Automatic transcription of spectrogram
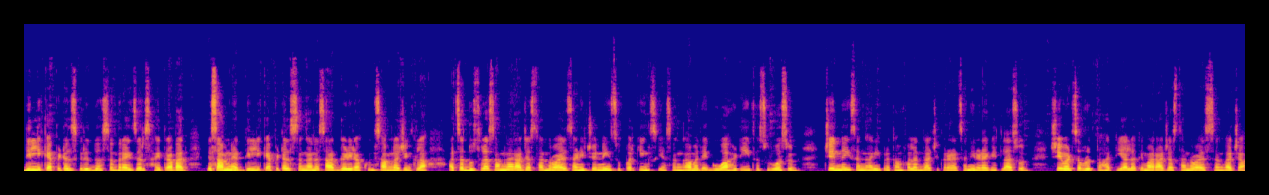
दिल्ली कॅपिटल्स विरुद्ध सनरायझर्स हैदराबाद या सामन्यात दिल्ली कॅपिटल्स संघानं सात गडी राखून सामना जिंकला. आजचा दुसरा सामना राजस्थान रॉयल्स आणि चेन्नई सुपर किंग्स या संघामध्ये गुवाहाटी इथं सुरू असून चेन्नई संघाने प्रथम फलंदाजी करण्याचा निर्णय घेतला असून शेवटचं वृत्त हाती आलं तेव्हा राजस्थान रॉयल्स संघाच्या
